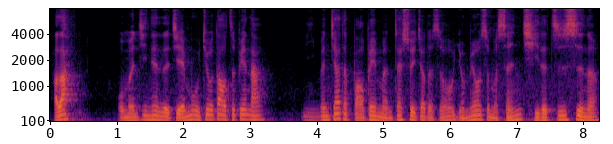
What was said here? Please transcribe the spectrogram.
好啦，我们今天的节目就到这边啦。你们家的宝贝们在睡觉的时候有没有什么神奇的姿势呢？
